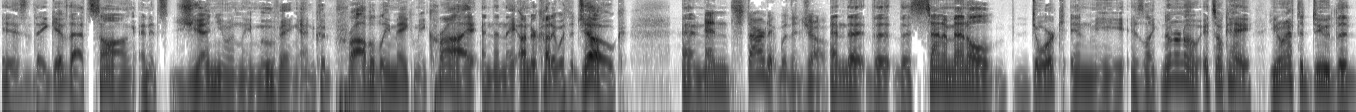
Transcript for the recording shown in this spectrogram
is they give that song and it's genuinely moving and could probably make me cry, and then they undercut it with a joke. And, And start it with a joke. and the, the, the sentimental dork in me is like, no, no, no, it's okay. You don't have to do the,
